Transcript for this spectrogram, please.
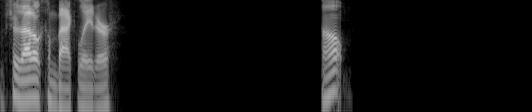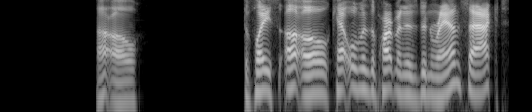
I'm sure that'll come back later. Oh. Uh oh. The place, uh oh, Catwoman's apartment has been ransacked.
